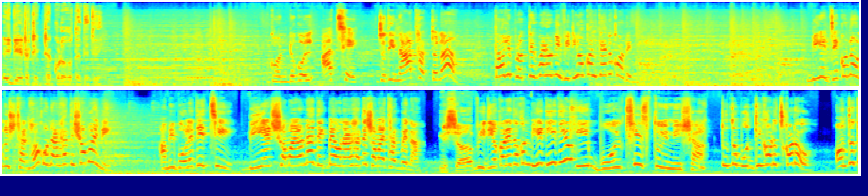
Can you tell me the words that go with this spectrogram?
এই বিয়েটা ঠিকঠাক করে হতে দে তুই। গন্ডগোল আছে। যদি না থাকতো না, তাহলে প্রত্যেকবার উনি ভিডিও কল কেন করেন? বিয়ের যে কোনো অনুষ্ঠান হোক, ওনার হাতে সময় নেই। আমি বলে দিচ্ছি, বিয়ের সময়ও না দেখবে ওনার হাতে সময় থাকবে না। নিশা? ভিডিও কলে তখন বিয়ে দিয়ে দিও। কি বলছিস তুই নিশা? একটু তো বুদ্ধি খরচ করো। অন্তত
